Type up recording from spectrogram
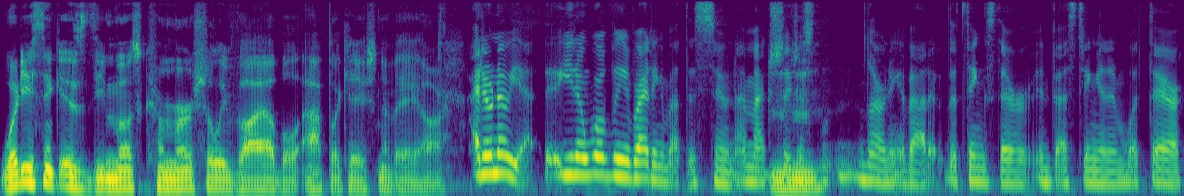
what do you think is the most commercially viable application of AR? I don't know yet. You know, we'll be writing about this soon. I'm actually just Mm-hmm. learning about it, the things they're investing in and what they're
